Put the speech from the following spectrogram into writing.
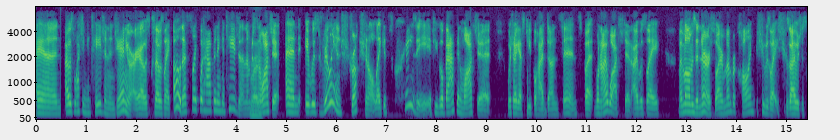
And I was watching Contagion in January. I was because I was like, oh, that's like what happened in Contagion. I'm just Right. gonna watch it, and it was really instructional. Like it's crazy if you go back and watch it, which I guess people had done since. But when I watched it, I was like, my mom's a nurse, so I remember calling. She was like, because I was just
